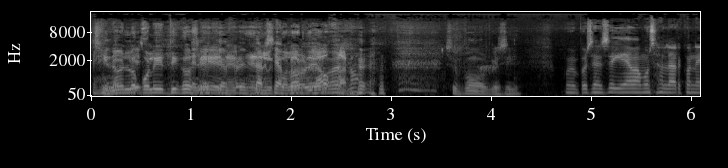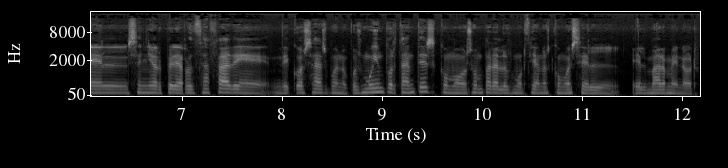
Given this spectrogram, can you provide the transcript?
Si no en lo político, sí, en, el color de la hoja, ¿no? supongo que sí. Bueno, pues enseguida vamos a hablar con el señor Pérez Ruzafa de, cosas, bueno, pues muy importantes como son para los murcianos, como es el, el Mar Menor.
